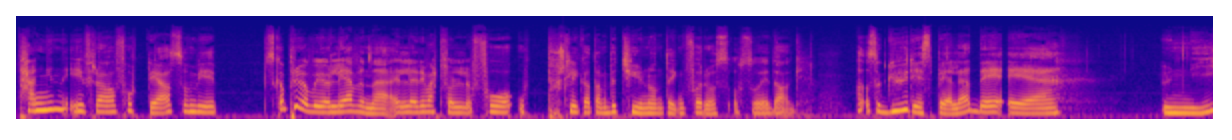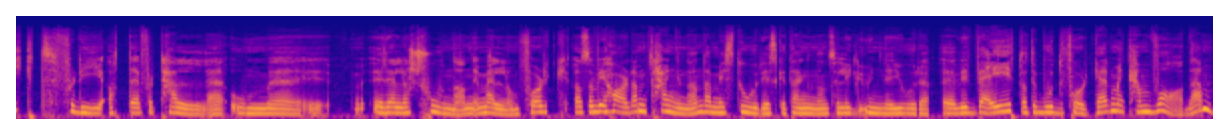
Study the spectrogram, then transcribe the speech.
tegn fra fortida som vi skal prøve å gjøre levende, eller i hvert fall få opp slik at de betyr noe for oss også i dag. Altså, Guri-spelet, det er unikt fordi at det forteller om eh, relasjonene mellom folk. Altså, Vi har de tegnene, de historiske tegnene som ligger under jorda. Eh, vi vet at det bodde folk her, men hvem var dem?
